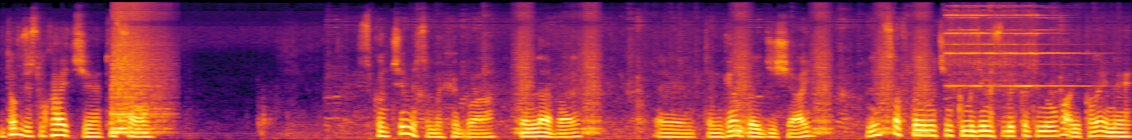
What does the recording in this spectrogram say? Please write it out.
Dobrze, słuchajcie, to co? Skończymy sobie chyba ten level, y, ten gameplay dzisiaj. No i co, w kolejnym odcinku będziemy sobie kontynuowali kolejne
